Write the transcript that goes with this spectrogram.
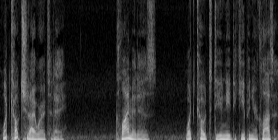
what coat should I wear today? Climate is, what coats do you need to keep in your closet?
